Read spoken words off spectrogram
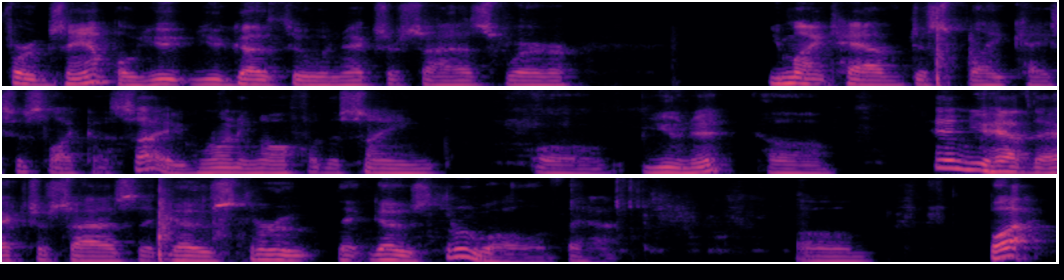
for example, you, you go through an exercise where you might have display cases, like I say, running off of the same uh, unit. Uh, and you have the exercise that goes through that goes through all of that. Um, but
